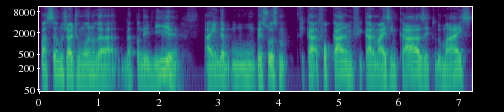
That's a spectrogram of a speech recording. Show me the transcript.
passamos já de um ano da, da pandemia, é. ainda um, pessoas ficar, focaram em ficar mais em casa e tudo mais.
